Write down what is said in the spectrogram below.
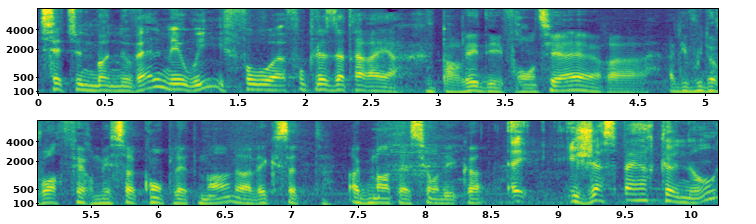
c'est une bonne nouvelle, mais oui, il faut, euh, faut plus de travailleurs. Vous parlez des frontières. Euh, allez-vous devoir fermer ça complètement là, avec cette augmentation des cas? J'espère que non.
